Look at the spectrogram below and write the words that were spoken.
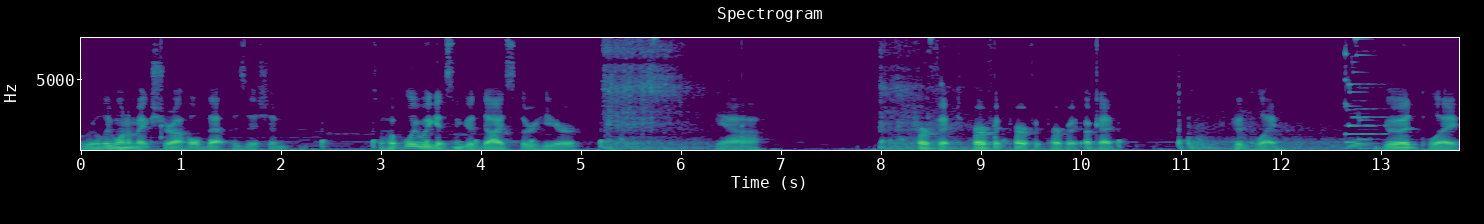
Really want to make sure I hold that position. So hopefully we get some good dice through here. Yeah. Perfect, perfect, perfect, perfect. Okay. Good play. Good play.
